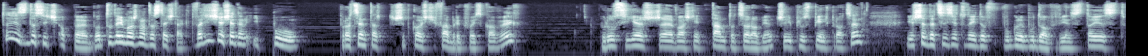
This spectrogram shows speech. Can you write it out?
to jest dosyć OP, bo tutaj można dostać tak 27,5% szybkości fabryk wojskowych plus jeszcze właśnie tamto co robię, czyli plus 5%. Jeszcze decyzje tutaj do w ogóle budowy, więc to jest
